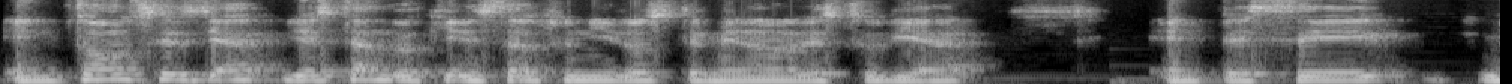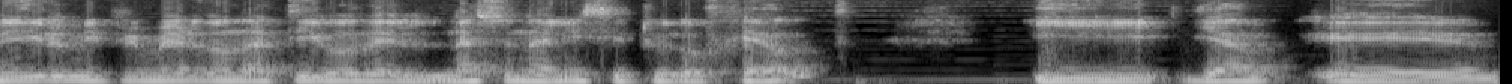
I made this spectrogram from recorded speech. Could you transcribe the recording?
Entonces, ya, ya estando aquí en Estados Unidos, terminando de estudiar, empecé, me dieron mi primer donativo del National Institute of Health y ya eh,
